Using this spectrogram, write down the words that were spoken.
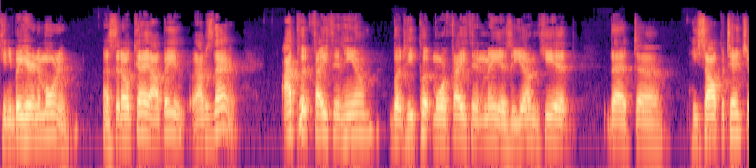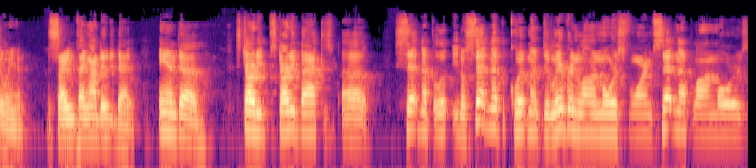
Can you be here in the morning?" I said, "Okay, I'll be." I was there. I put faith in him, but he put more faith in me as a young kid that uh, he saw potential in. The same thing I do today, and uh, started started back uh, setting up you know setting up equipment, delivering lawnmowers for him, setting up lawnmowers,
